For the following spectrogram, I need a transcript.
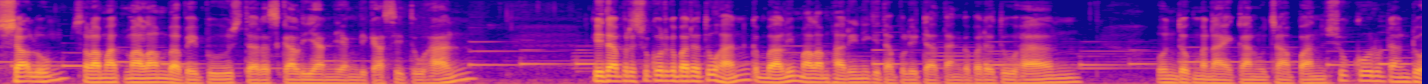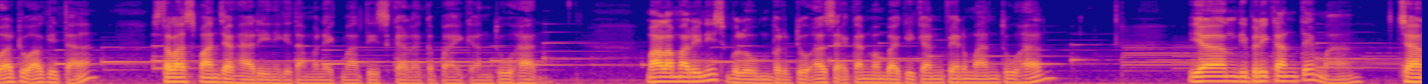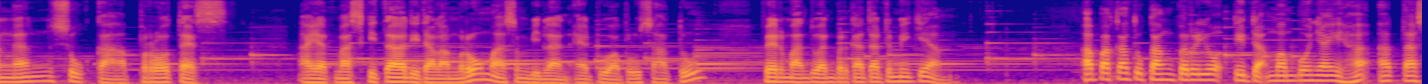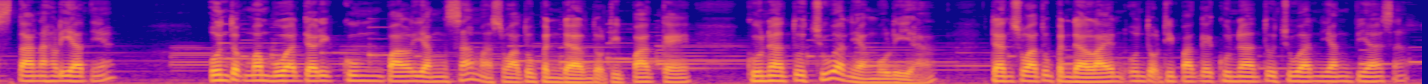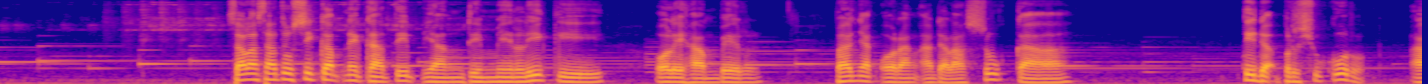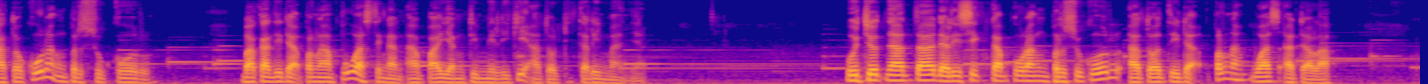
Shalom, selamat malam Bapak Ibu saudara sekalian yang dikasih Tuhan. Kita bersyukur kepada Tuhan, kembali malam hari ini kita boleh datang kepada Tuhan untuk menaikkan ucapan syukur dan doa-doa kita setelah sepanjang hari ini kita menikmati segala kebaikan Tuhan. Malam hari ini sebelum berdoa saya akan membagikan firman Tuhan yang diberikan tema jangan suka protes. Ayat mas kita di dalam Roma 9 ayat 21, firman Tuhan berkata demikian. Apakah tukang periuk tidak mempunyai hak atas tanah liatnya? Untuk membuat dari gumpal yang sama suatu benda untuk dipakai guna tujuan yang mulia, dan suatu benda lain untuk dipakai guna tujuan yang biasa. Salah satu sikap negatif yang dimiliki oleh hampir banyak orang adalah suka tidak bersyukur atau kurang bersyukur, bahkan tidak pernah puas dengan apa yang dimiliki atau diterimanya. Wujud nyata dari sikap kurang bersyukur atau tidak pernah puas adalah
